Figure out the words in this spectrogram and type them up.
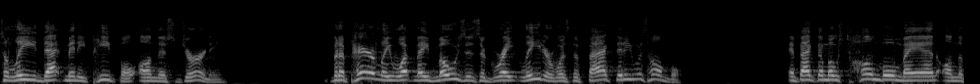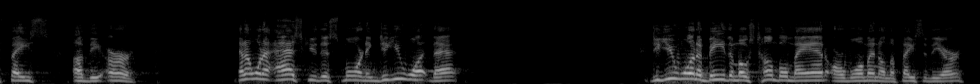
to lead that many people on this journey. But apparently, what made Moses a great leader was the fact that he was humble. In fact, the most humble man on the face of the earth. And I want to ask you this morning do you want that? Do you want to be the most humble man or woman on the face of the earth?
